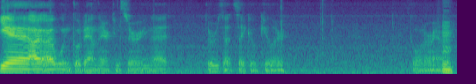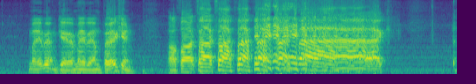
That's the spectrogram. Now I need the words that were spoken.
Yeah. I, I wouldn't go down there considering that there was that psycho killer going around. Hmm. Maybe I'm gay, maybe I'm bacon. Oh fuck, fuck, fuck, fuck, fuck, fuck, fuck!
